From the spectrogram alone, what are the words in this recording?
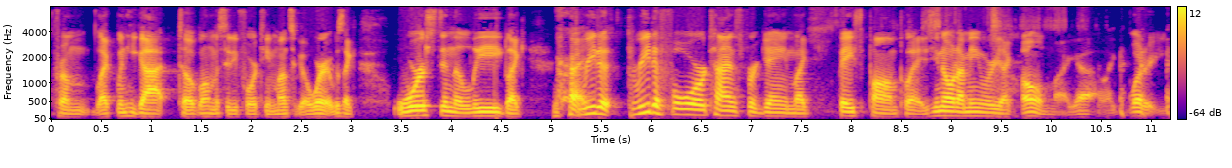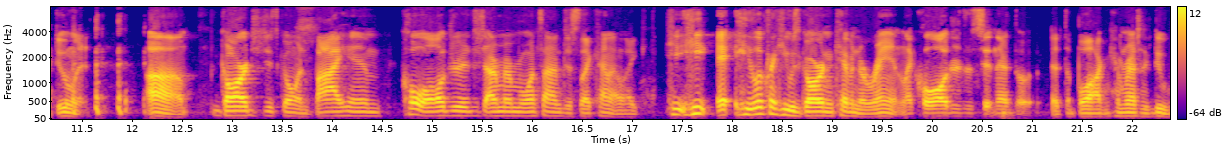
from like when he got to Oklahoma City 14 months ago, where it was like worst in the league, like Right. three to three to four times per game, like face palm plays. You know what I mean? Where you're like, oh my god, like what are you doing? um, guards just going by him. Cole Aldrich, I remember one time just like kind of like he he he looked like he was guarding Kevin Durant. Like Cole Aldrich was sitting there at the at the block, and Kevin Durant's like, dude,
